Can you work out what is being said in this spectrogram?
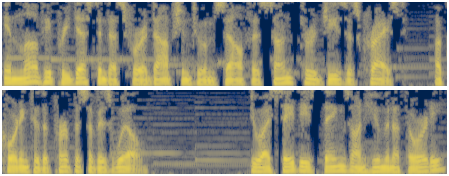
In love he predestined us for adoption to himself as sons through Jesus Christ, according to the purpose of his will. Do I say these things on human authority?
